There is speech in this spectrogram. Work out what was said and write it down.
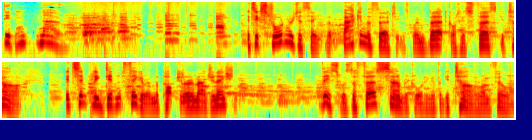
didn't know. It's extraordinary to think that back in the 30s, when Bert got his first guitar, it simply didn't figure in the popular imagination. This was the first sound recording of a guitar on film,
